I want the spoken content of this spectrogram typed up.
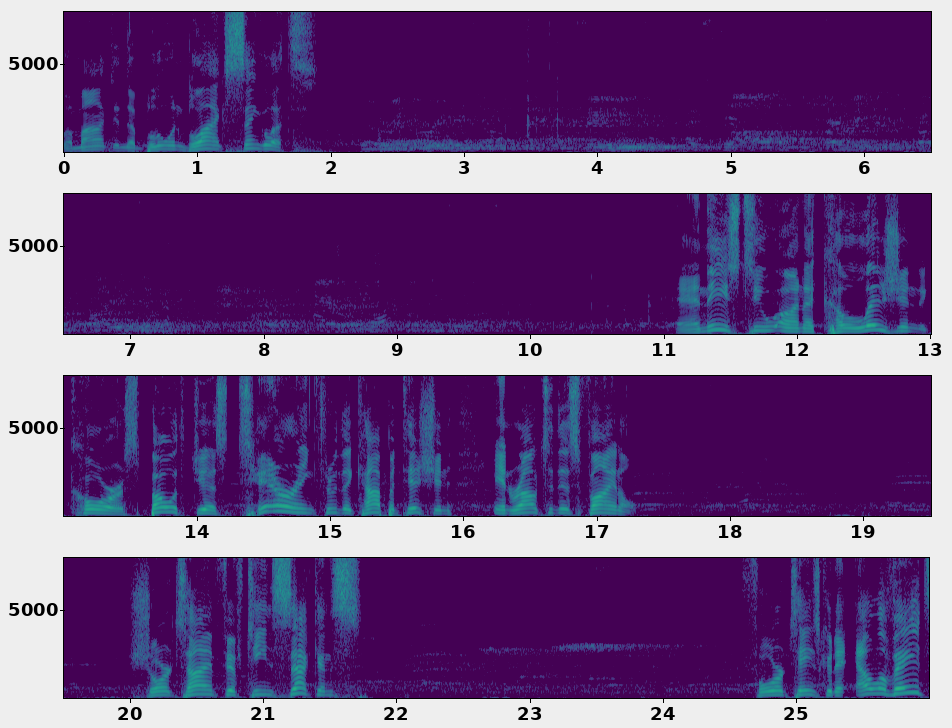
Lamont in the blue and black singlets. And these two on a collision course, both just tearing through the competition en route to this final. Short time, 15 seconds. Forte's going to elevate.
